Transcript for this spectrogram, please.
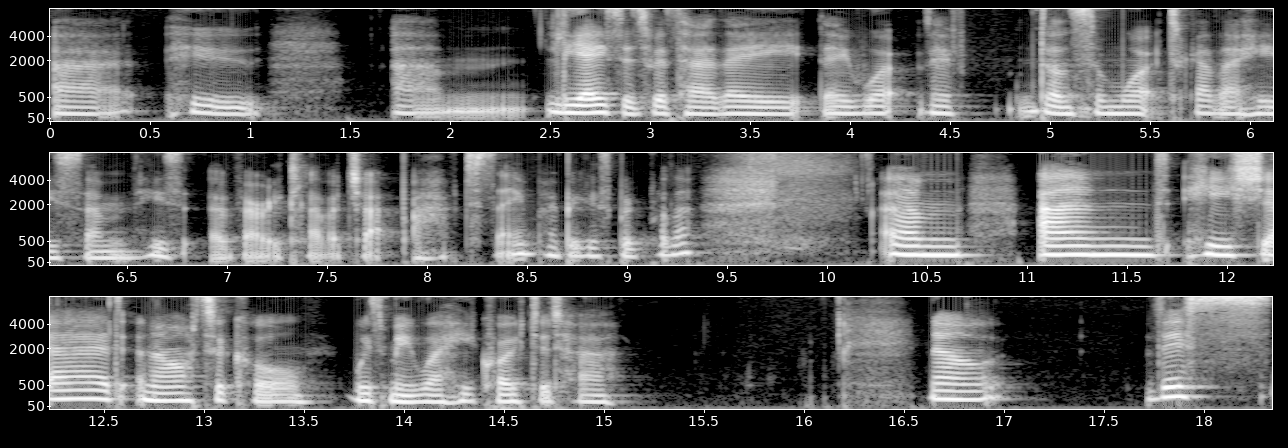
uh, who um, liaises with her. They they work. They've done some work together. He's um he's a very clever chap, I have to say, my biggest big brother. Um, and he shared an article with me where he quoted her. Now, this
